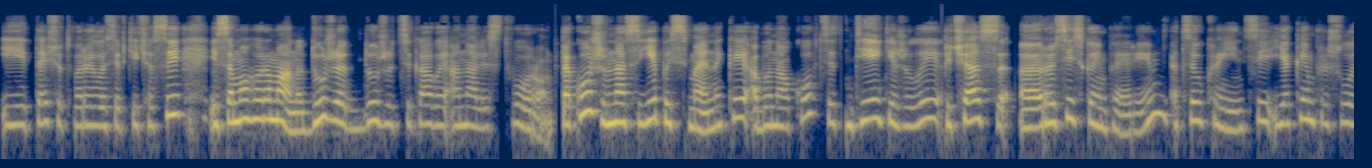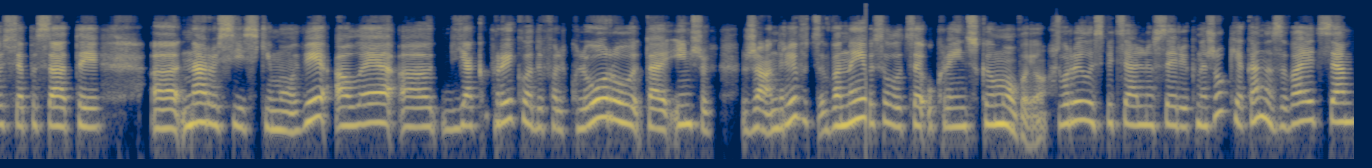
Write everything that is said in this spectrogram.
і те, що творилося в ті часи, і самого роману. Дуже дуже цікавий аналіз твору. Також в нас є письменники або науковці, ті, які жили під час е, Російської імперії, це українці, яким прийшлося писати е, на російській мові, але е, як приклади фольклору та інших жанрів, вони писали це українською мовою. Створили спеціальну серію книжок, яка називається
